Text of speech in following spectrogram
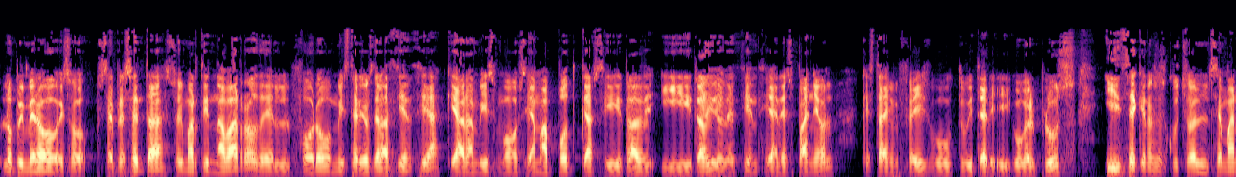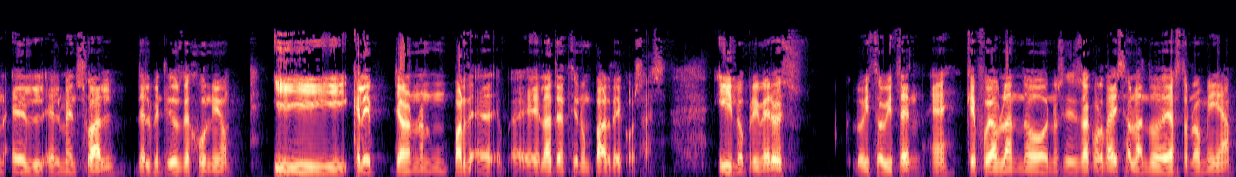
Lo primero, eso, se presenta, soy Martín Navarro del foro Misterios de la Ciencia, que ahora mismo se llama Podcast y Radio, de Ciencia en Español, que está en Facebook, Twitter y Google Plus. Y dice que nos escuchó el, seman- el, el mensual del 22 de junio y que le llamaron un par de- eh, la atención un par de cosas. Y lo primero es, lo hizo Vicente, ¿eh? que fue hablando, no sé si os acordáis, hablando de astronomía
